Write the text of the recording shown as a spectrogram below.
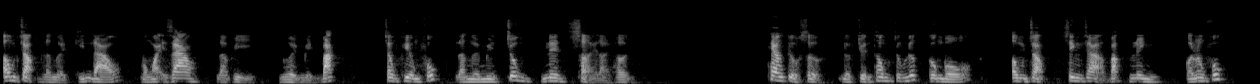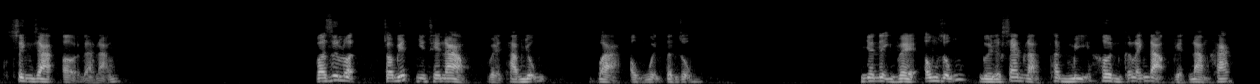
ông Trọng là người kín đáo và ngoại giao là vì người miền Bắc, trong khi ông Phúc là người miền Trung nên sởi lời hơn. Theo tiểu sử được truyền thông trong nước công bố, ông Trọng sinh ra ở Bắc Ninh, còn ông Phúc sinh ra ở Đà Nẵng. Và dư luận cho biết như thế nào về tham nhũng và ông Nguyễn Tân Dũng. Nhận định về ông Dũng, người được xem là thân Mỹ hơn các lãnh đạo Việt Nam khác,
